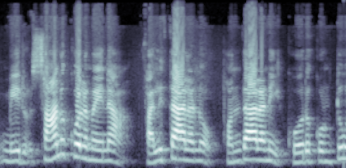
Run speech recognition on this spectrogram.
మీరు సానుకూలమైన ఫలితాలను పొందాలని కోరుకుంటూ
